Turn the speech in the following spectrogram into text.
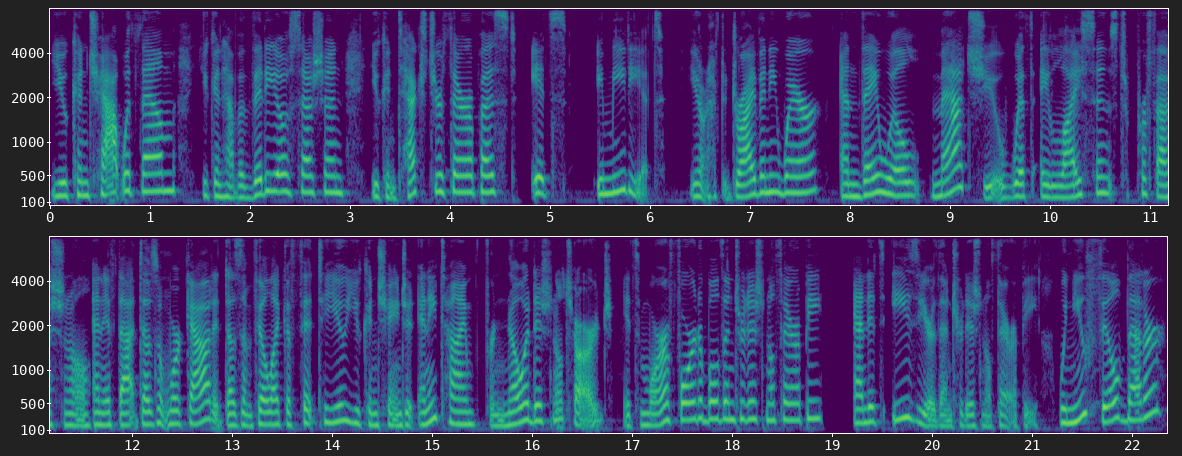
You can chat with them, you can have a video session, you can text your therapist. It's immediate. You don't have to drive anywhere, and they will match you with a licensed professional. And if that doesn't work out, it doesn't feel like a fit to you, you can change it anytime for no additional charge. It's more affordable than traditional therapy, and it's easier than traditional therapy. When you feel better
